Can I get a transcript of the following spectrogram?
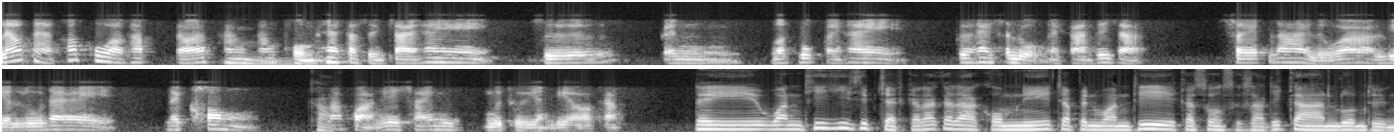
แล้วแต่ครอบครัวครับ แต่ว่าทางอืมทางผมแค่ตัดสินใจให้ซื้อเป็นโน้ตบุ๊กไปให้ เพื่อให้สะดวกในการที่จะเซฟได้หรือว่าเรียนรู้ได้ ได้คล่องมากกว่าที่ใช้มือถืออย่างเดียวครับ ในวันที่ 27 กรกฎาคมนี้จะเป็นวันที่กระทรวงศึกษาธิการรวมถึง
